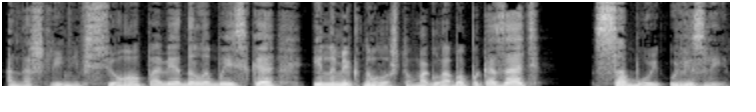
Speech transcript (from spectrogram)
а нашли не все, поведала Быська и намекнула, что могла бы показать, с собой увезли.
